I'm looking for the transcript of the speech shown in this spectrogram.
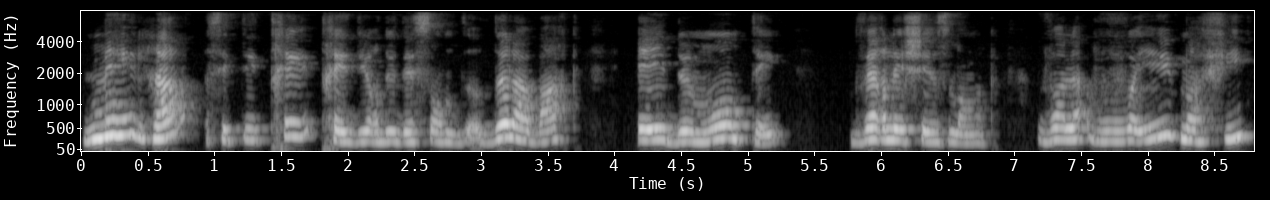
Mais là, c'était très, très dur de descendre de la barque et de monter vers les chaises longues. Voilà, vous voyez, ma fille,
